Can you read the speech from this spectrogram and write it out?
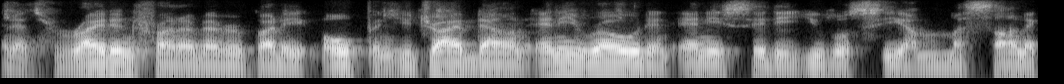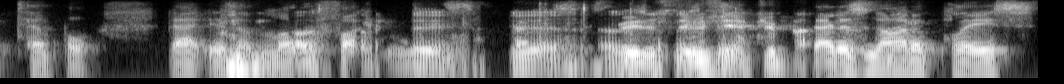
and it's right in front of everybody open. You drive down any road in any city, you will see a Masonic temple. That is a motherfucking Yeah, supremacist. As soon as you enter- That is not a place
